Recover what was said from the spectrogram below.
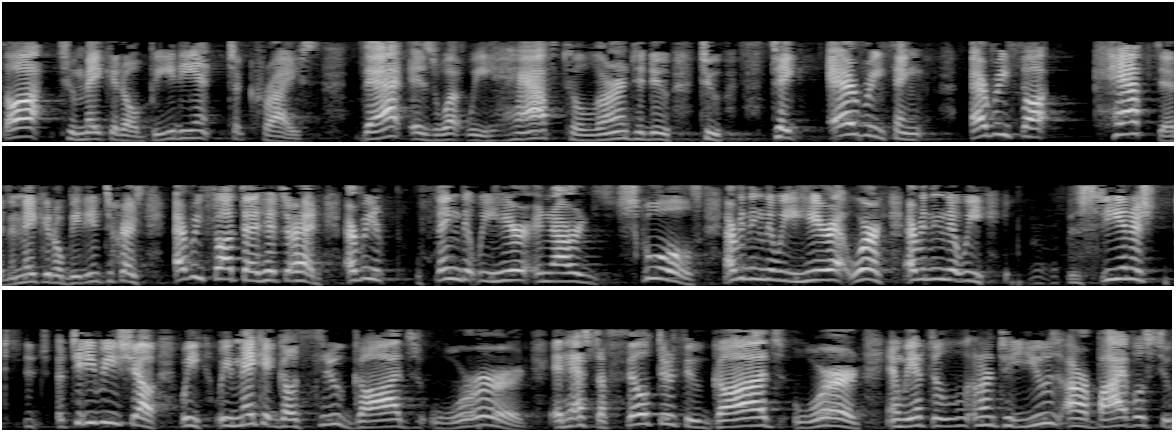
thought to make it obedient to Christ. That is what we have to learn to do, to take everything, every thought captive and make it obedient to Christ. Every thought that hits our head, everything that we hear in our schools, everything that we hear at work, everything that we see in a, a, TV show, we, we make it go through God's Word. It has to filter through God's Word. And we have to learn to use our Bibles to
